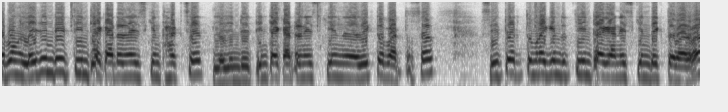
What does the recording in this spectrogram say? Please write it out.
এবং লেজেন্ডারি তিনটা কাটানের স্কিন থাকছে। লেজেন্ডারি তিনটা কাটানের স্কিন দেখতে পারতেছো। শীতের তোমরা কিন্তু তিনটা গান স্কিন দেখতে পারবা।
